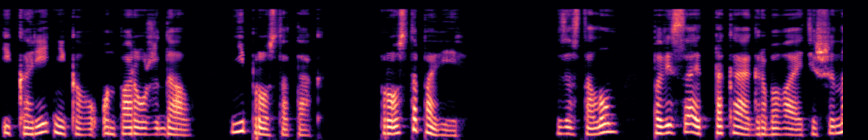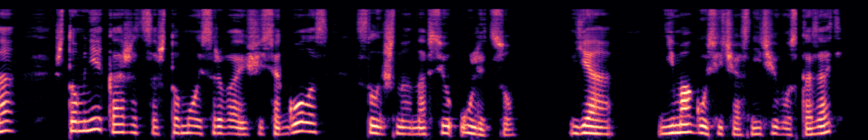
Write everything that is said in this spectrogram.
И Каретникову он по роже дал. Не просто так. Просто поверь. За столом повисает такая гробовая тишина, что мне кажется, что мой срывающийся голос слышно на всю улицу. Я не могу сейчас ничего сказать,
